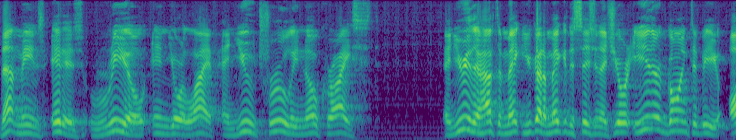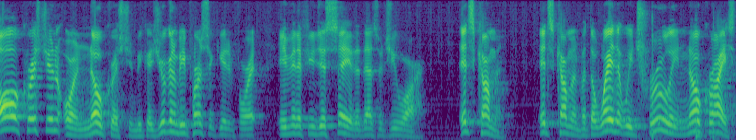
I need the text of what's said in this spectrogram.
That means it is real in your life and you truly know Christ. And you either have to make, you got to make a decision that you're either going to be all Christian or no Christian because you're going to be persecuted for it, even if you just say that that's what you are. It's coming. It's coming. But the way that we truly know Christ,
